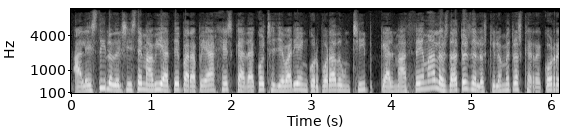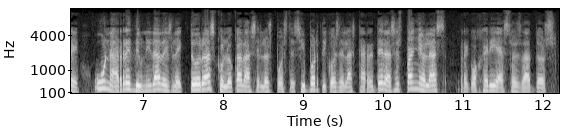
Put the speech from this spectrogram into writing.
Al estilo del sistema vía T para peajes, cada coche llevaría incorporado un chip que almacena los datos de los kilómetros que recorre. Una red de unidades lectoras colocadas en los postes y pórticos de las carreteras españolas recogería estos datos.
